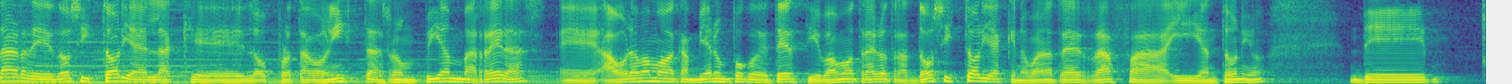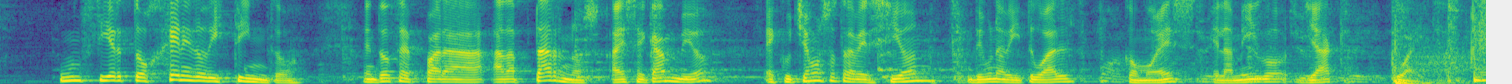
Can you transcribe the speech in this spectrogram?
de dos historias en las que los protagonistas rompían barreras, eh, ahora vamos a cambiar un poco de tercio y vamos a traer otras dos historias que nos van a traer Rafa y Antonio de un cierto género distinto. Entonces, para adaptarnos a ese cambio, escuchemos otra versión de un habitual como es el amigo Jack White.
